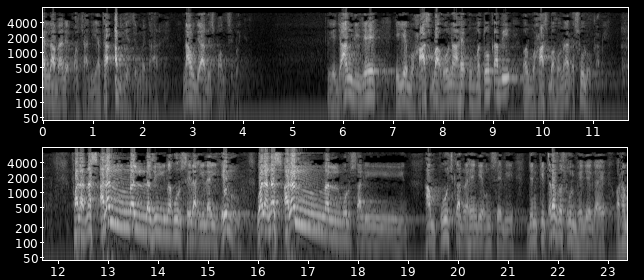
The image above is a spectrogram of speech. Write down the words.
अल्लाह, मैंने पहुँचा दिया था, अब ये जिम्मेदार है। नाउ दे आर रिस्पॉन्सिबल तो ये जान लीजिए कि ये मुहासबा होना है उम्मतों का भी और मुहासबा होना रसूलों का भी। फला नस अलजीन उर्सिला इलहिम वला नस मुरसलीन हम पूछ कर रहेंगे उनसे भी, जिनकी तरफ़ रसूल भेजे गए, और हम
